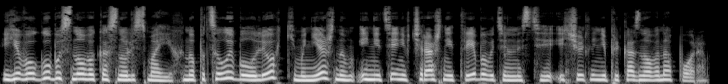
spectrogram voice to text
Его губы снова коснулись моих, но поцелуй был легким и нежным, и не тени вчерашней требовательности и чуть ли не приказного напора.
